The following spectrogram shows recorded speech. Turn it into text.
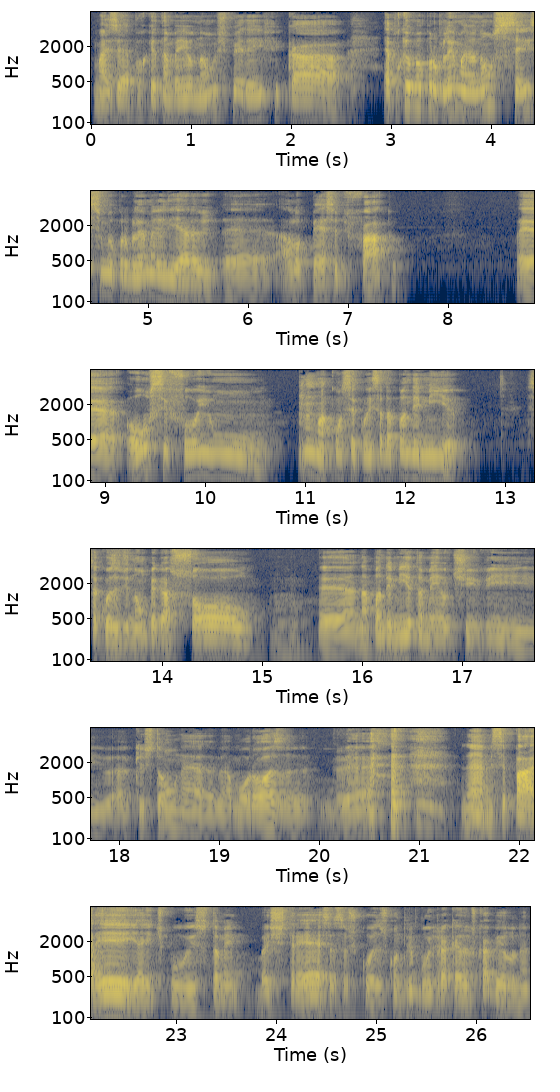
Mas é porque também eu não esperei ficar. É porque o meu problema, eu não sei se o meu problema ele era é, alopecia de fato é, ou se foi um, uma consequência da pandemia. Essa coisa de não pegar sol. É, na pandemia também eu tive a questão né, amorosa, é, né, me separei, aí tipo, isso também, estresse, essas coisas, contribui para a queda de cabelo, né?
